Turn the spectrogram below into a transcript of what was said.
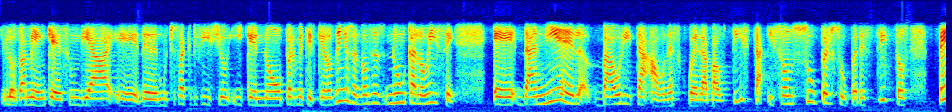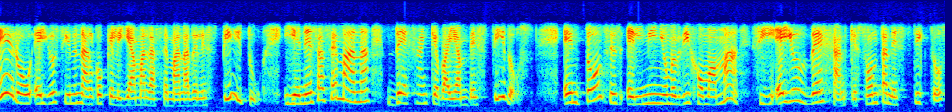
lo también que es un día eh, de mucho sacrificio y que no permitir que los niños, entonces nunca lo hice. Eh, Daniel va ahorita a una escuela bautista y son súper, súper estrictos, pero ellos tienen algo que le llaman la Semana del Espíritu y en esa semana dejan que vayan vestidos. Entonces el niño me dijo, mamá, si ellos dejan que son tan estrictos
